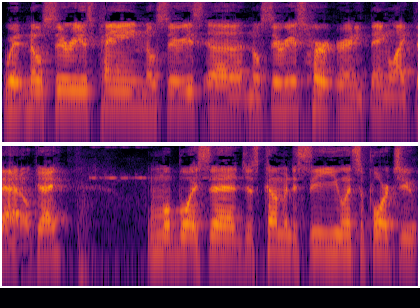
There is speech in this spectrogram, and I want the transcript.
with no serious pain, no serious, uh, no serious hurt or anything like that. Okay. My boy said, "Just coming to see you and support you."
